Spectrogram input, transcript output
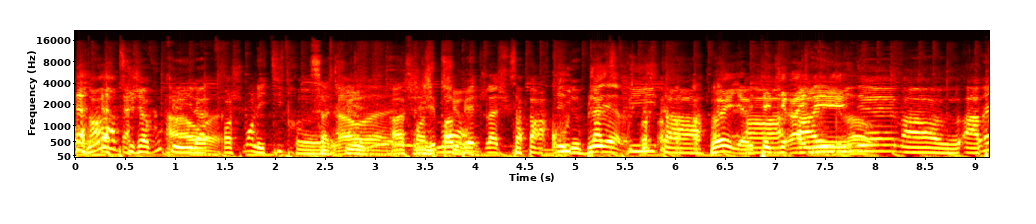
ouais. Non, non, parce que j'avoue que Ah, il a- ouais. franchement, les titres. euh, Ça Ah ouais, Ah, j'ai franchement, pas pu être là. je suis Ça partait de Black. Street à. Ouais, il y avait à- Teddy à Riley. Eminem, à, euh, à Ouais,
